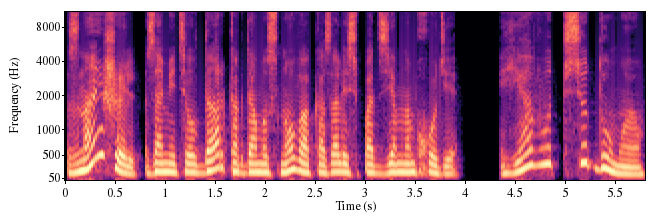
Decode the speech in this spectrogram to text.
«Знаешь, Эль», — заметил Дар, когда мы снова оказались в подземном ходе, «я вот все думаю,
